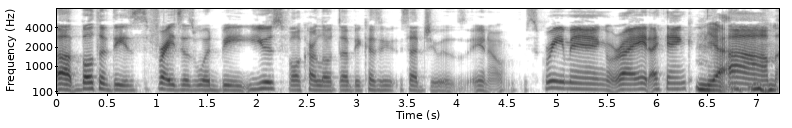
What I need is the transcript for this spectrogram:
uh, both of these phrases would be useful, Carlota, because you said she was, you know, screaming, right? I think. Yeah. Um,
